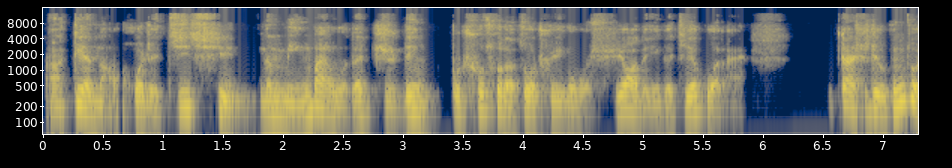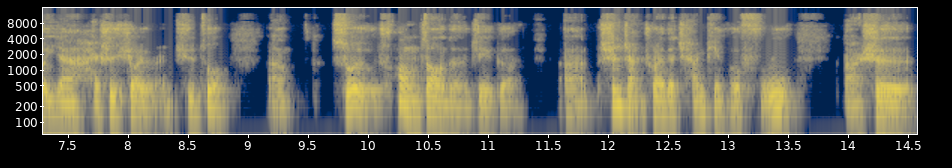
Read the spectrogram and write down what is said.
啊电脑或者机器能明白我的指令，不出错的做出一个我需要的一个结果来。但是这个工作依然还是需要有人去做啊。所有创造的这个啊生产出来的产品和服务啊是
